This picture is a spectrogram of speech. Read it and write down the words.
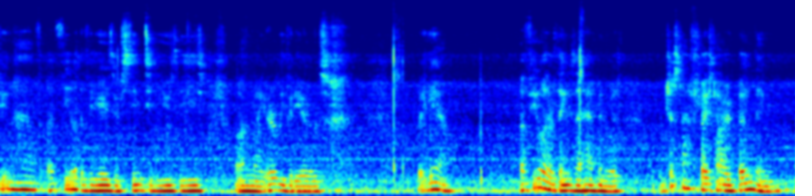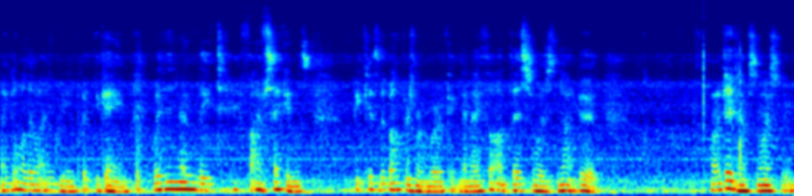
do have a few seem to use these on my early videos, but yeah. A few other things that happened was, just after I started building, I got a little angry and quit the game within only t- 5 seconds because the bumpers weren't working and I thought this was not good. I did have some ice cream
